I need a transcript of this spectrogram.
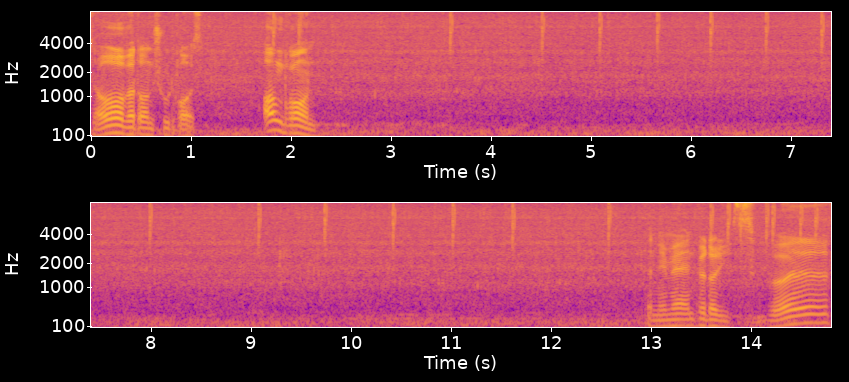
So, wird da ein Schuh draus. Augenbrauen. Dann nehmen wir entweder die 12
